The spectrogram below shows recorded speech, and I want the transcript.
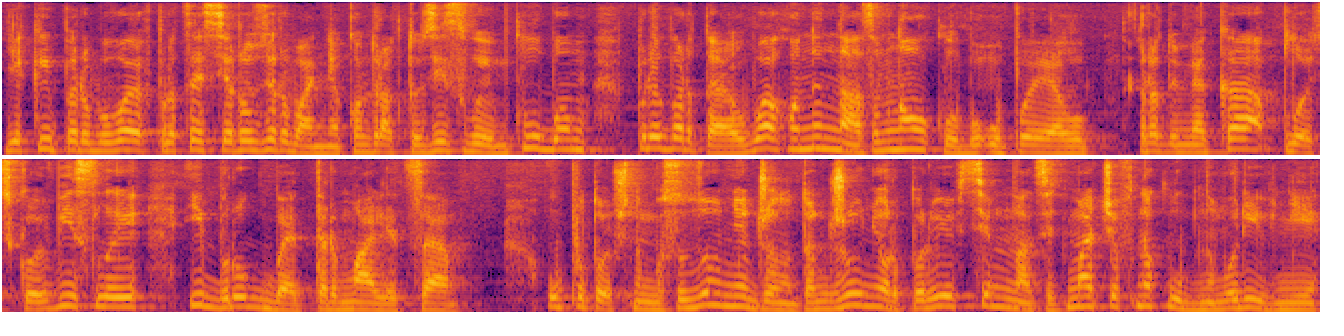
який перебуває в процесі розірвання контракту зі своїм клубом, привертає увагу неназваного клубу УПЛ Радомяка, Плотської Вісли і Брукбеттер Маліца. У поточному сезоні Джонатан Джуніор провів 17 матчів на клубному рівні,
